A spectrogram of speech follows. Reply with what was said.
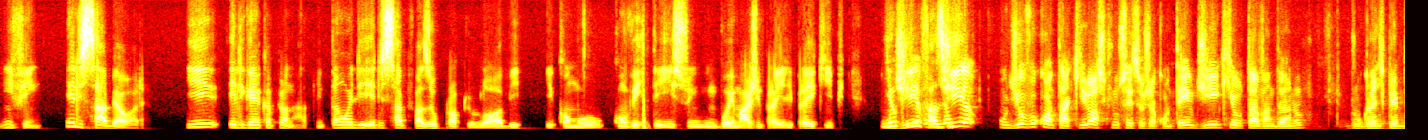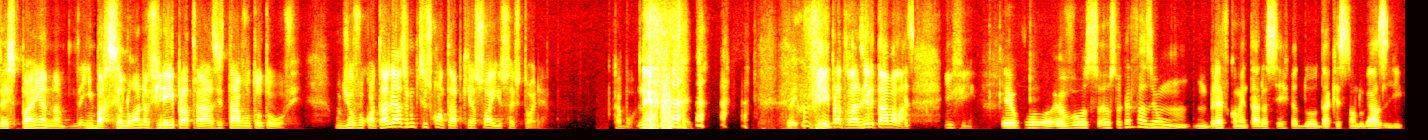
enfim, ele sabe a hora. E ele ganha campeonato. Então ele, ele sabe fazer o próprio lobby e como converter isso em, em boa imagem para ele e para a equipe. E um eu dia, queria fazer um dia, um... um dia eu vou contar aqui, eu acho que não sei se eu já contei, o dia que eu estava andando no Grande Prêmio da Espanha, na, em Barcelona, virei para trás e estava o Toto Wolff. Um dia eu vou contar, aliás, eu não preciso contar, porque é só isso a história. Acabou. Virei para trás e ele estava lá. Enfim. Eu vou, eu vou, eu só quero fazer um, um breve comentário acerca do, da questão do Gasly.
